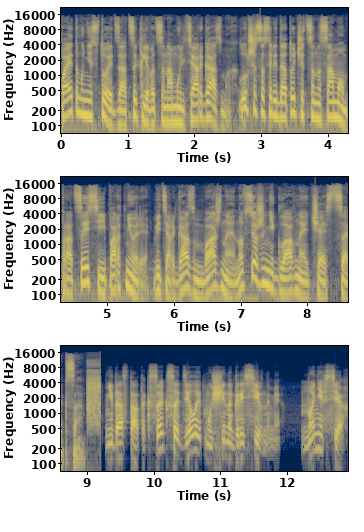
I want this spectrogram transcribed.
Поэтому не стоит зацикливаться на мультиоргазмах. Лучше сосредоточиться на самом процессе и партнере, ведь оргазм важная, но все же не главная часть секса. Недостаток секса делает мужчин агрессивными но не всех.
